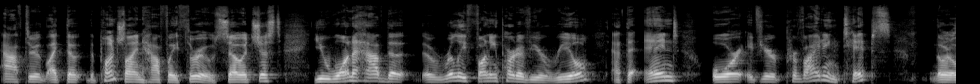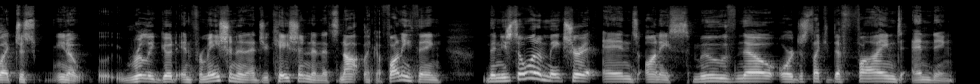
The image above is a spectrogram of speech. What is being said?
after like the, the punchline halfway through. So it's just, you want to have the, the really funny part of your reel at the end, or if you're providing tips, or like just, you know, really good information and education and it's not like a funny thing, then you still want to make sure it ends on a smooth note or just like a defined ending.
